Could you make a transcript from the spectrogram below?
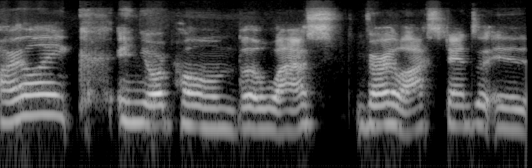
i like in your poem the last very last stanza is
